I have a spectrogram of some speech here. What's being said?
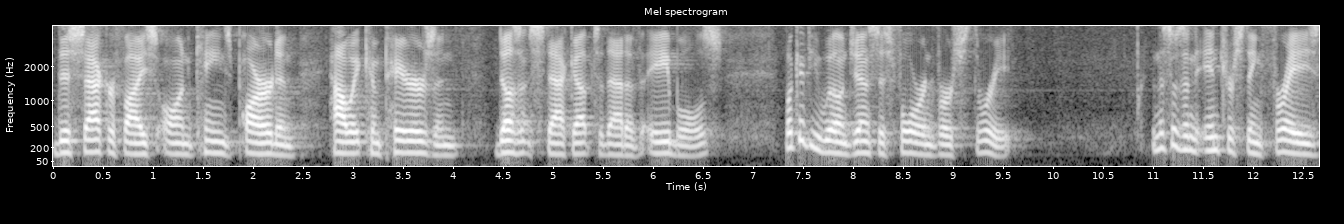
this sacrifice on Cain's part and how it compares and doesn't stack up to that of Abel's. Look, if you will, in Genesis 4 and verse 3. And this is an interesting phrase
